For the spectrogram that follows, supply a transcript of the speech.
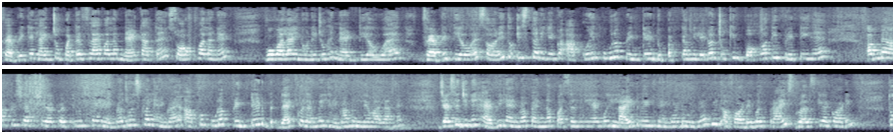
फैब्रिक है। लाइक जो बटरफ्लाई वाला नेट आता है सॉफ्ट वाला नेट वो वाला इन्होंने जो है नेट दिया हुआ है फैब्रिक दिया हुआ है सॉरी तो इस तरीके का आपको ये पूरा प्रिंटेड दुपट्टा मिलेगा, जो कि बहुत ही प्रिटी है। अब मैं आपके साथ शेयर करती हूँ इसका लहंगा। जो इसका लहंगा है, आपको पूरा प्रिंटेड ब्लैक कलर में लहंगा मिलने वाला है। जैसे जिन्हें हैवी लहंगा पहनना पसंद नहीं है, कोई लाइट वेट लहंगा ढूंढ रहा है विद अफोर्डेबल प्राइस गर्ल्स के अकॉर्डिंग तो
